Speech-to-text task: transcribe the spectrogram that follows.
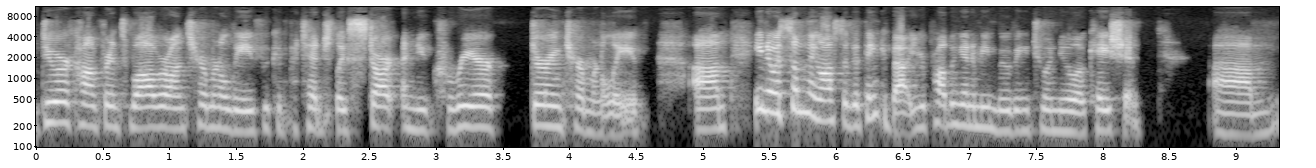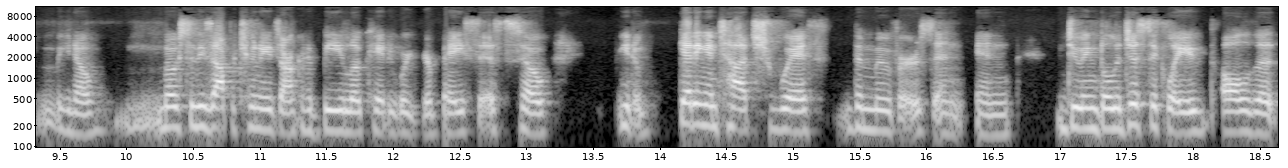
do our conference while we're on terminal leave, we could potentially start a new career during terminal leave. Um, you know, it's something also to think about. You're probably going to be moving to a new location. Um, you know, most of these opportunities aren't going to be located where your base is. So, you know, getting in touch with the movers and and doing the logistically all the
